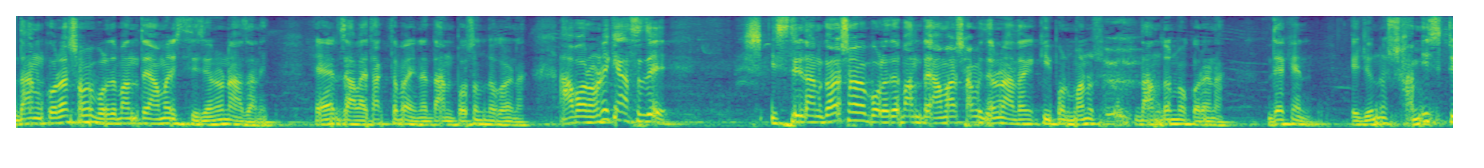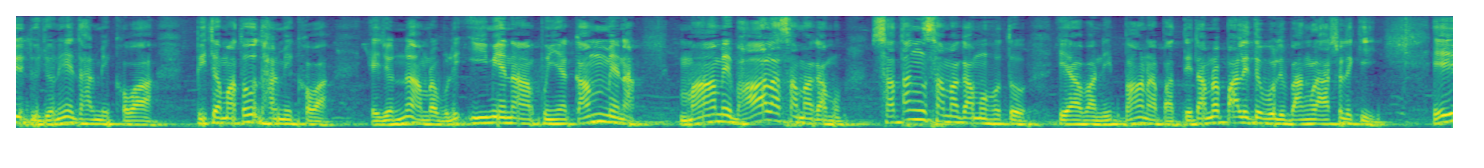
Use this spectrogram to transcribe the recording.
দান করার সময় বলতে বানতে, আমার স্ত্রী যেন না জানে। এর জ্বালায় থাকতে পারি না, দান পছন্দ করে না। আবার অনেকে আছে যে স্ত্রী দান করার সময় বলে যে বান্ধে আমার স্বামী যেন না থাকে কৃপণ মানুষ দান ধর্ম করে না? দেখেন এই জন্য স্বামী স্ত্রী দুজনেই ধার্মিক হওয়া, পিতামাতাও ধার্মিক হওয়া এই জন্য আমরা বলি ইমে না পুঁয়া কাম্যে না মামে ভালা সামাগামু, সাতাং সামাগামু হতো, এ আবার নিব্বানা পাত্র এটা আমরা পালিত বলি বাংলা আসলে কি? এই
